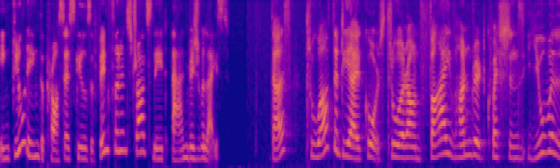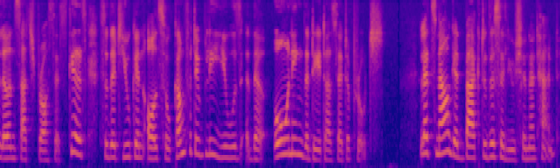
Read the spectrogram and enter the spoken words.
including the process skills of inference, translate, and visualize. Thus, throughout the DI course, through around 500 questions, you will learn such process skills so that you can also comfortably use the owning the dataset approach. Let's now get back to the solution at hand.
